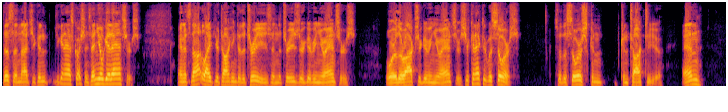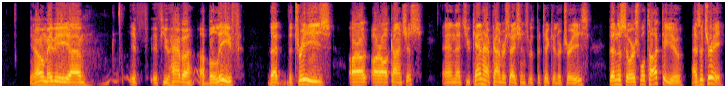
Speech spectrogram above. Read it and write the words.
this and that. You can you can ask questions, and you'll get answers. And it's not like you're talking to the trees, and the trees are giving you answers, or the rocks are giving you answers. You're connected with source, so the source can can talk to you. And you know, maybe um, if if you have a, a belief that the trees are, are all conscious and that you can have conversations with particular trees, then the source will talk to you as a tree.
